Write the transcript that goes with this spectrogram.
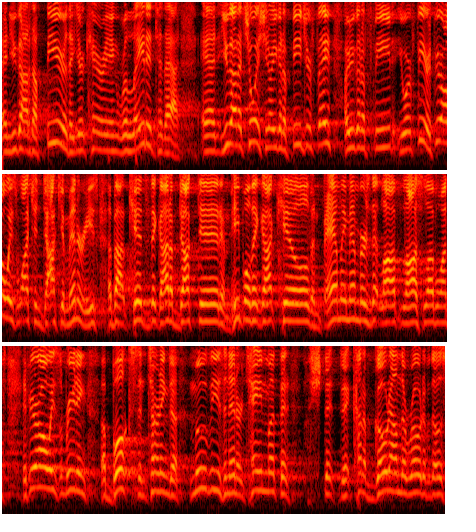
and you got the fear that you're carrying related to that. And you got a choice. You know, you're going to feed your faith or you're going to feed your fear. If you're always watching documentaries about kids that got abducted and people that got killed and family members that lost loved ones, if you're always reading uh, books and turning to movies and entertainment that that, that kind of go down the road of those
